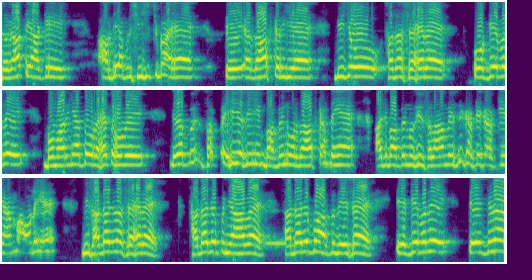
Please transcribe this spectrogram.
ਦਰਗਾਹ ਤੇ ਆ ਕੇ ਆਪਦੇ ਆਪ ਸ਼ੀਸ਼ ਝੁਕਾਇਆ ਹੈ ਤੇ ਅਰਦਾਸ ਕਰੀ ਹੈ ਵੀ ਜੋ ਸਾਡਾ ਸ਼ਹਿਰ ਹੈ, ਉਹ ਅੱਗੇ ਵਧੇ, ਬਿਮਾਰੀਆਂ ਤੋਂ ਰਹਿਤ ਹੋਵੇ। ਜਿਹੜਾ ਇਹੀ ਅਸੀਂ ਬਾਬੇ ਨੂੰ ਅਰਦਾਸ ਕਰਦੇ ਹਾਂ। ਅੱਜ ਬਾਬੇ ਨੂੰ ਅਸੀਂ ਸਲਾਮ ਇਸੇ ਕਰਕੇ ਕਰਕੇ ਆ- ਆਉਣੇ ਹੈ ਵੀ ਸਾਡਾ ਜਿਹੜਾ ਸ਼ਹਿਰ ਹੈ ਸਾਡਾ ਜੋ ਪੰਜਾਬ ਹੈ, ਸਾਡਾ ਜੋ ਭਾਰਤ ਦੇਸ਼ ਹੈ, ਇਹ ਅੱਗੇ ਵਧੇ ਤੇ ਜਿਹੜਾ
